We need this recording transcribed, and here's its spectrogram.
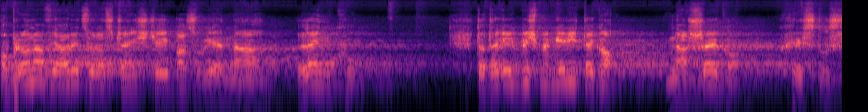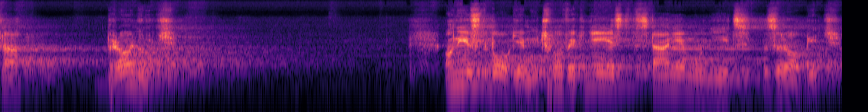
Obrona wiary coraz częściej bazuje na lęku. To tak jakbyśmy mieli tego naszego Chrystusa bronić. On jest Bogiem i człowiek nie jest w stanie mu nic zrobić.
